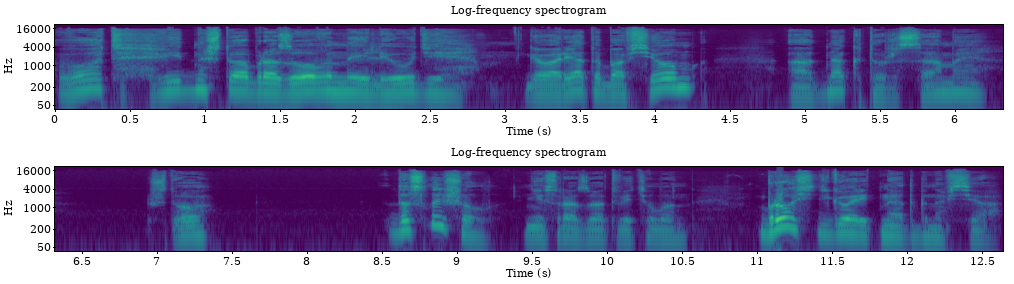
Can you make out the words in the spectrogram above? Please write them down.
«Вот, видно, что образованные люди говорят обо всем, а однако то же самое». «Что?» «Да слышал», — не сразу ответил он, — «бросить, говорить, надо бы на все».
